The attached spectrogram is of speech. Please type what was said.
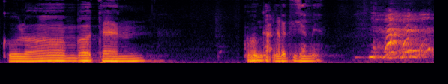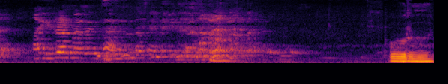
kula mboten Oh enggak ngerti sampe. Purun.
